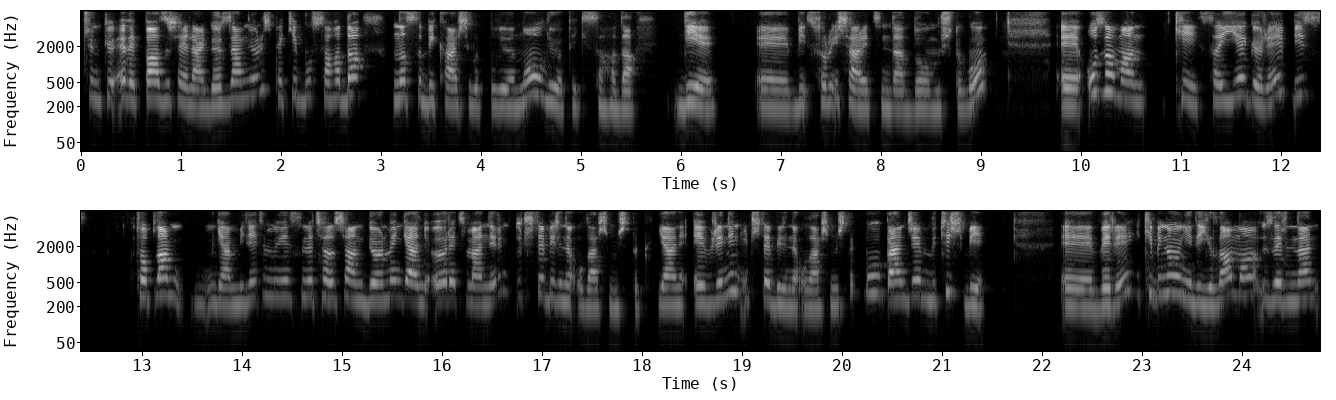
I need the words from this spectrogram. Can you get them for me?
Çünkü evet bazı şeyler gözlemliyoruz. Peki bu sahada nasıl bir karşılık buluyor? Ne oluyor peki sahada diye e, bir soru işaretinden doğmuştu bu. E, o zamanki sayıya göre biz toplam yani Milliyetin bünyesinde çalışan görme engelli öğretmenlerin üçte birine ulaşmıştık. Yani evrenin üçte birine ulaşmıştık. Bu bence müthiş bir e, veri. 2017 yılı ama üzerinden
